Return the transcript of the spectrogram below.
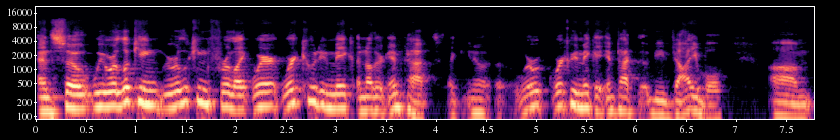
And so we were looking, we were looking for like, where, where could we make another impact? Like, you know, where, where could we make an impact that would be valuable? Um,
